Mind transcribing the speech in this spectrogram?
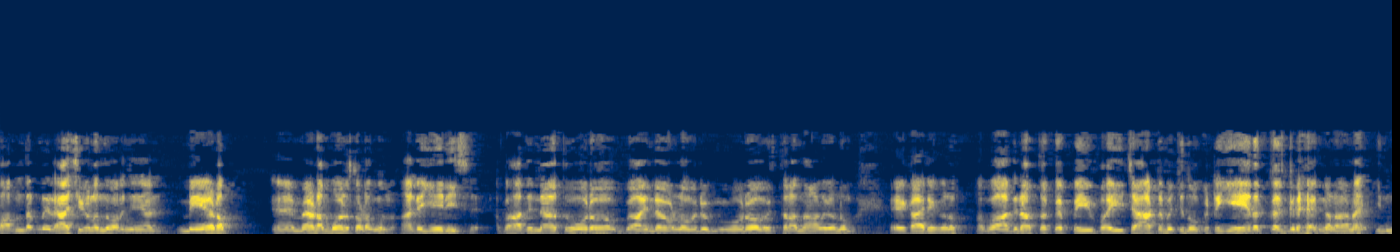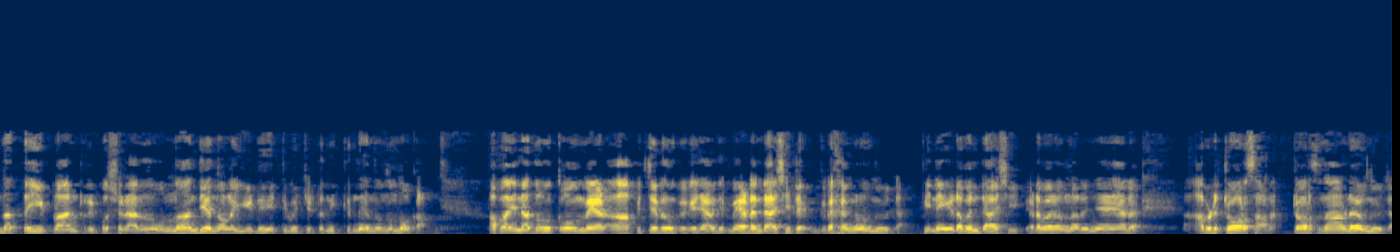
പന്ത്രണ്ട് രാശികൾ എന്ന് പറഞ്ഞു കഴിഞ്ഞാൽ മേടം മേടം പോലെ തുടങ്ങുന്നു അല്ലെ ഏരീസ്. അപ്പൊ അതിനകത്ത് ഓരോ അതിന്റെ ഉള്ള ഒരു ഓരോ ഇത്ര നാളുകളും കാര്യങ്ങളും. അപ്പൊ അതിനകത്തൊക്കെ ഇപ്പൊ ഈ ഈ ചാർട്ട് വെച്ച് നോക്കിയിട്ട് ഏതൊക്കെ ഗ്രഹങ്ങളാണ് ഇന്നത്തെ ഈ പ്ലാനറ്ററി പൊസിഷൻ അതായത് ഒന്നാം തീയതി എന്നുള്ള ഈ ഡേറ്റ് വെച്ചിട്ട് നിൽക്കുന്നതെന്നൊന്ന് നോക്കാം. അപ്പൊ അതിനകത്ത് നോക്കുമ്പോൾ മേ ആ പിക്ചർ നോക്കിക്കഴിഞ്ഞാൽ മതി. മേടൻ രാശിയിലെ ഗ്രഹങ്ങളൊന്നുമില്ല. പിന്നെ ഇടവൻ രാശി. ഇടവൻ എന്ന് പറഞ്ഞു കഴിഞ്ഞാൽ അവിടെ ടോറസ് ആണ്. ടോറസ് അവിടെ ഒന്നുമില്ല.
